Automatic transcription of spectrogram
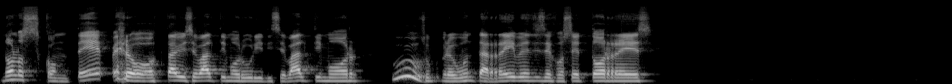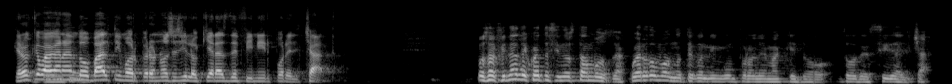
No los conté, pero Octavio dice Baltimore, Uri dice Baltimore. Uh. Su pregunta, Ravens, dice José Torres. Creo que va ganando Baltimore, pero no sé si lo quieras definir por el chat pues al final de cuentas, si no estamos de acuerdo, no tengo ningún problema que lo, decida el chat.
